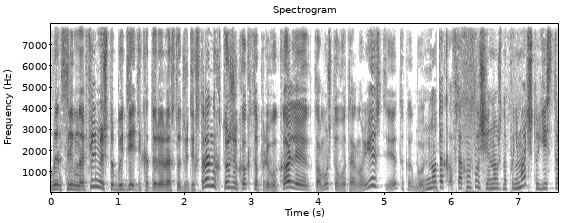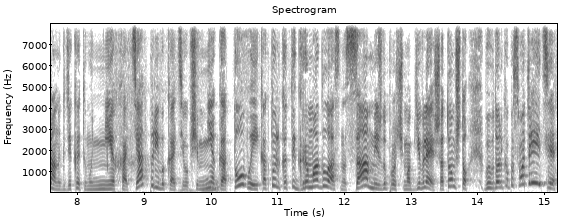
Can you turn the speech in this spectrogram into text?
мейнстримном фильме, чтобы дети, которые растут в этих странах, тоже как-то привыкали к тому, что вот оно есть, и это как бы... Окей. Но так в таком случае нужно понимать, что есть страны, где к этому не хотят привыкать и, в общем, не готовы, и как только ты громогласно сам, между прочим, объявляешь о том, что вы только посмотрите,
